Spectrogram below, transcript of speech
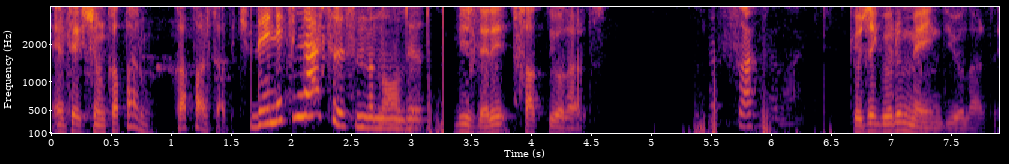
Enfeksiyon kapar mı? Kapar tabii ki. Denetimler sırasında ne oluyordu? Bizleri saklıyorlardı. Nasıl saklıyorlar? Göze görünmeyin diyorlardı.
